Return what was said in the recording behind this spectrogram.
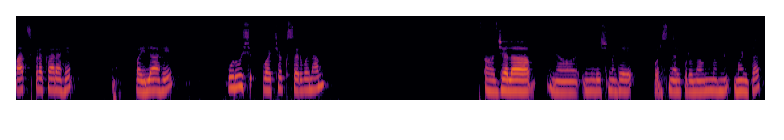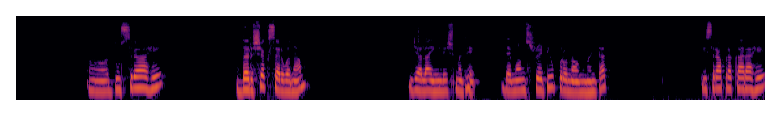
पाच प्रकार आहेत. पहिलं आहे पुरुषवाचक सर्वनाम ज्याला इंग्लिशमध्ये पर्सनल प्रोनाऊन म्हण म्हणतात. दुसरं आहे दर्शक सर्वनाम ज्याला इंग्लिशमध्ये डेमॉन्स्ट्रेटिव्ह प्रोनाऊन म्हणतात. तिसरा प्रकार आहे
